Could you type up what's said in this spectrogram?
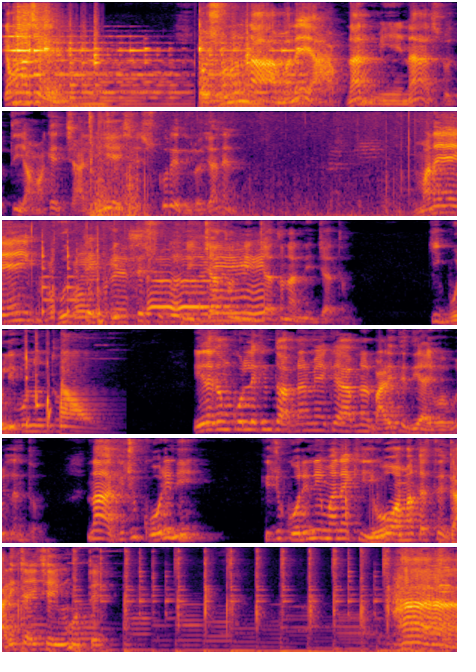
কেমন আছেন? ও শুনুন না মানে আপনার মেয়ে না সত্যি আমাকে জ্বালিয়ে শেষ করে দিল, জানেন? মানে ঘুরতে ফিরতে শুধু নির্যাতন নির্যাতন আর নির্যাতন। কি বলি বলুন তো? এরকম করলে কিন্তু আপনার মেয়েকে আপনার বাড়িতে দিয়ে আসব, বুঝলেন তো? না, কিছু করিনি। কিছু করিনি মানে কি, ও আমার কাছ থেকে গাড়ি চাইছে এই মুহূর্তে। হ্যাঁ হ্যাঁ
